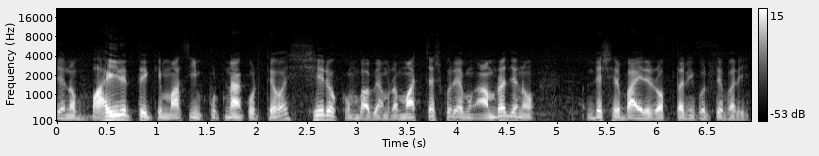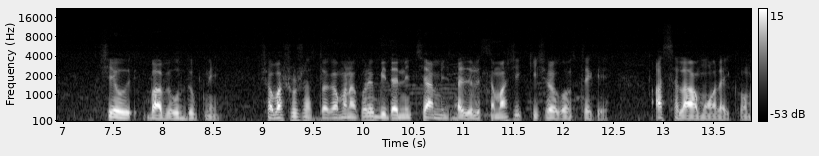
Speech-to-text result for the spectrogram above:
যেন বাইরের থেকে মাছ ইম্পোর্ট না করতে হয়, সেরকমভাবে আমরা মাছ চাষ করি এবং আমরা যেন দেশের বাইরে রপ্তানি করতে পারি, সেভাবে উদ্যোগ নেই। সবার সুস্বাস্থ্য কামনা করে বিদায় নিচ্ছি। আমি জাহিদুল ইসলাম আশিক কিশোরগঞ্জ থেকে। আসসালামু আলাইকুম।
